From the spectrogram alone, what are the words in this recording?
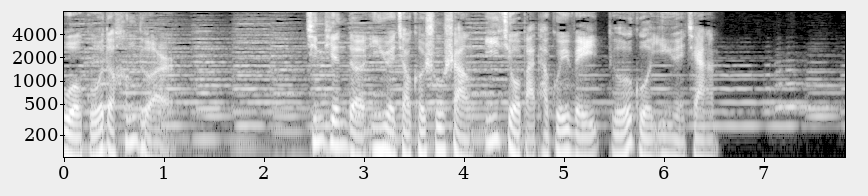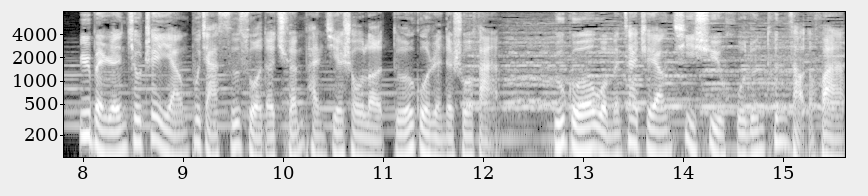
我国的亨德尔。”今天的音乐教科书上依旧把他归为德国音乐家。日本人就这样不假思索地全盘接受了德国人的说法。如果我们再这样继续囫囵吞枣的话，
